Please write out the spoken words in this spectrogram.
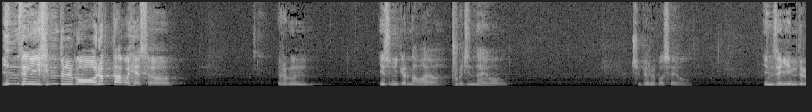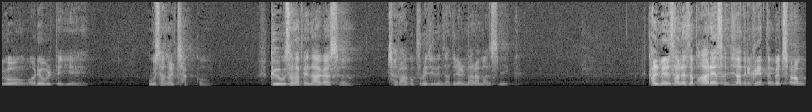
인생이 힘들고 어렵다고 해서 여러분, 예수님께로 나와요. 부르짖나요? 주변을 보세요. 인생이 힘들고 어려울 때에 우상을 찾고 그 우상 앞에 나가서 절하고 부르짖는 자들이 얼마나 많습니까? 갈멜산에서 바알의 선지자들이 그랬던 것처럼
